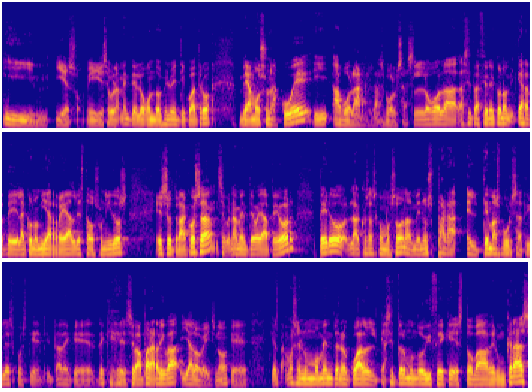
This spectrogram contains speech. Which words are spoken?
y, eso, y seguramente luego en 2024 veamos una QE y a volar las bolsas. Luego la, situación económica de la economía real de Estados Unidos es otra cosa, seguramente vaya peor, pero las cosas como son, al menos para el temas bursátiles, pues tiene pinta de que, de que se va para arriba y ya lo veis, ¿no? Que, que, estamos en un momento en el cual casi todo el mundo dice que esto va a haber un crash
